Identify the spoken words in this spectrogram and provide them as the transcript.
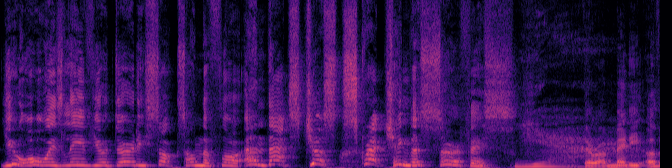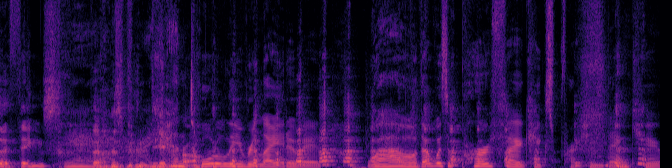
you always leave your dirty socks on the floor, and that's just scratching the surface." Yeah. There are many other things Yeah, the husband I did can wrong. totally relate to it. Wow, that was a perfect expression. Thank you.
